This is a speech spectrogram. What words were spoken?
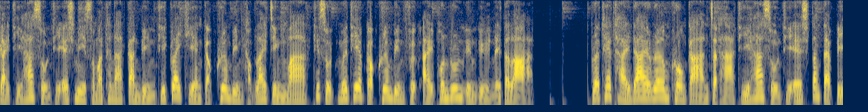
ไก่ T50TH มีสมรรถนะการบินที่ใกล้เคียงกับเครื่องบินขับไล่จริงมากที่สุดเมื่อเทียบกับเครื่องบินฝึกไอพ่นรุ่นอื่น ๆ ในตลาดประเทศไทยได้เริ่มโครงการจัดหา T50TH ตั้งแต่ปี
